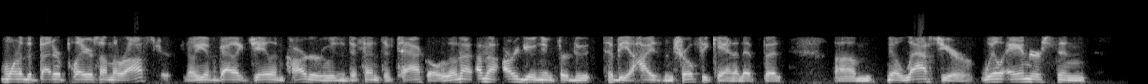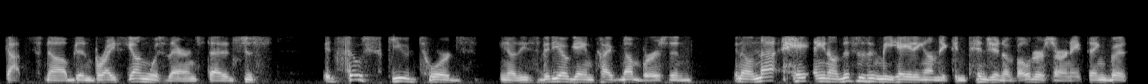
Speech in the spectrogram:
one of the better players on the roster. You know, you have a guy like Jalen Carter who is a defensive tackle. I'm not I'm not arguing him for to be a Heisman Trophy candidate, but um, you know, last year Will Anderson got snubbed and Bryce Young was there instead. It's just it's so skewed towards you know these video game type numbers and you know not hate you know this isn't me hating on the contingent of voters or anything, but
